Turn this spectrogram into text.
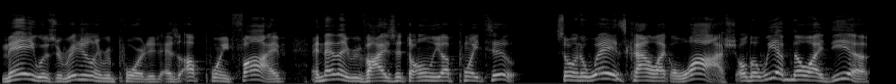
May was originally reported as up 0.5 and then they revised it to only up 0.2 so in a way it's kind of like a wash although we have no idea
